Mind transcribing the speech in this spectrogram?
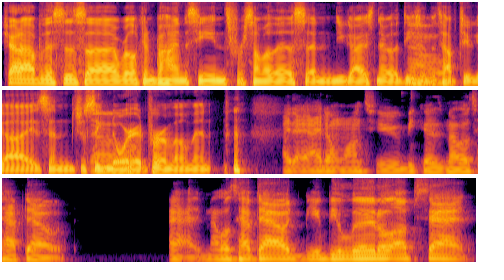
shut up. This is uh we're looking behind the scenes for some of this, and you guys know that these no. are the top two guys, and just no. ignore it for a moment. I, I don't want to because Melo tapped out. Uh, Melo tapped out. Be be a little upset.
